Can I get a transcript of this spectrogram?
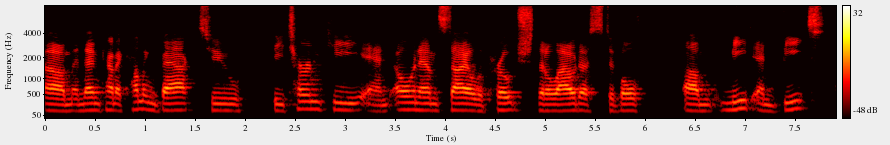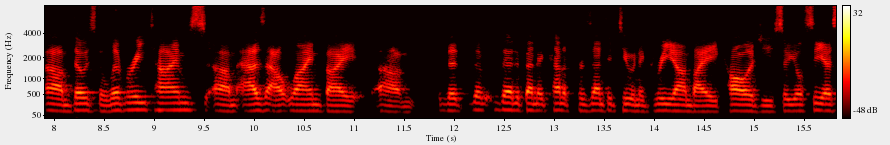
um, and then kind of coming back to the turnkey and O&M style approach that allowed us to both um, meet and beat um, those delivery times um, as outlined by um, that, that, that have been kind of presented to and agreed on by ecology. So you'll see us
